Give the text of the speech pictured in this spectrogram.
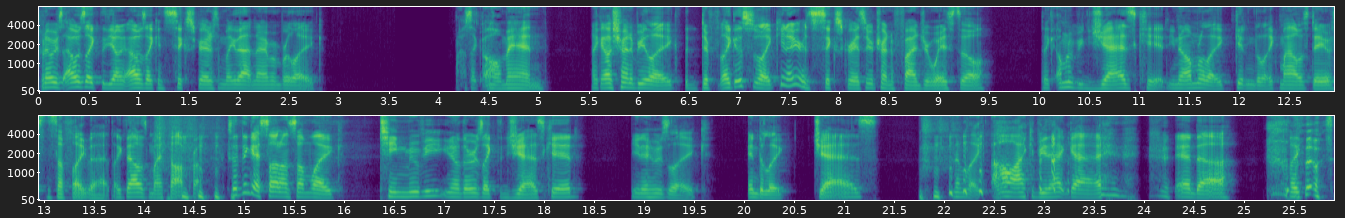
But I was I was like the young I was like in sixth grade or something like that, and I remember like I was like, oh man. Like I was trying to be like the diff like this was like, you know, you're in sixth grade, so you're trying to find your way still like I'm gonna be jazz kid, you know, I'm gonna like get into like Miles Davis and stuff like that. Like that was my thought process. Because I think I saw it on some like teen movie. You know, there was like the jazz kid, you know, who's like into like jazz, and I'm like, oh, I could be that guy. And uh, like that was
